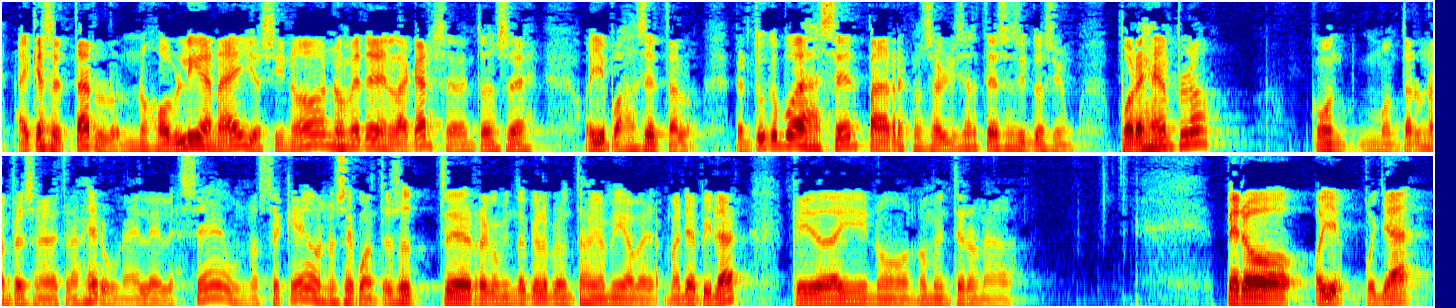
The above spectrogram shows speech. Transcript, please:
hay que aceptarlo. Nos obligan a ello, si no, nos meten en la cárcel. Entonces, oye, pues acéptalo. Pero tú qué puedes hacer para responsabilizarte de esa situación? Por ejemplo, montar una empresa en el extranjero, una LLC, un no sé qué o no sé cuánto. Eso te recomiendo que le preguntes a mi amiga María Pilar, que yo de ahí no, no me entero nada. Pero, oye, pues ya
